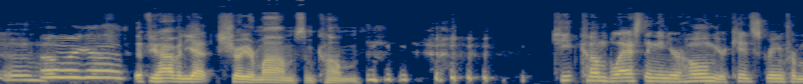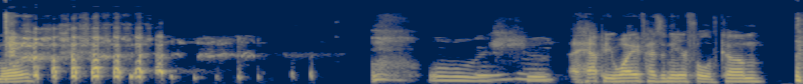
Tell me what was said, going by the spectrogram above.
my god. If you haven't yet, show your mom some cum. Keep cum blasting in your home, your kids scream for more. Shit. A happy wife has an earful of cum. I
